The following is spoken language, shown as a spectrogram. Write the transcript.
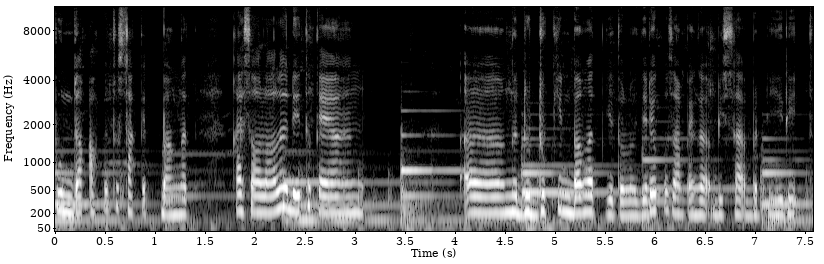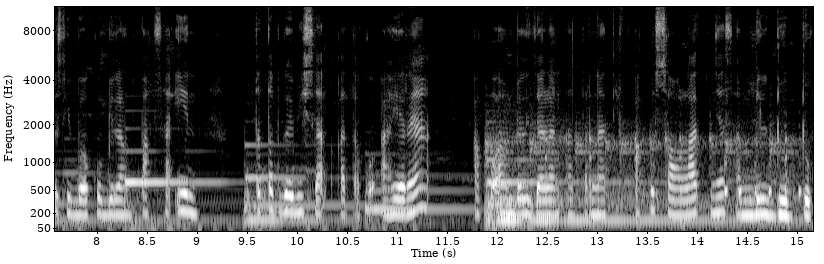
pundak aku tuh sakit banget. Kayak seolah-olah dia tuh kayak uh, ngedudukin banget gitu loh. Jadi aku sampai nggak bisa berdiri. Terus ibu aku bilang paksain. Tetap gak bisa kataku akhirnya aku ambil jalan alternatif. Aku sholatnya sambil duduk.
